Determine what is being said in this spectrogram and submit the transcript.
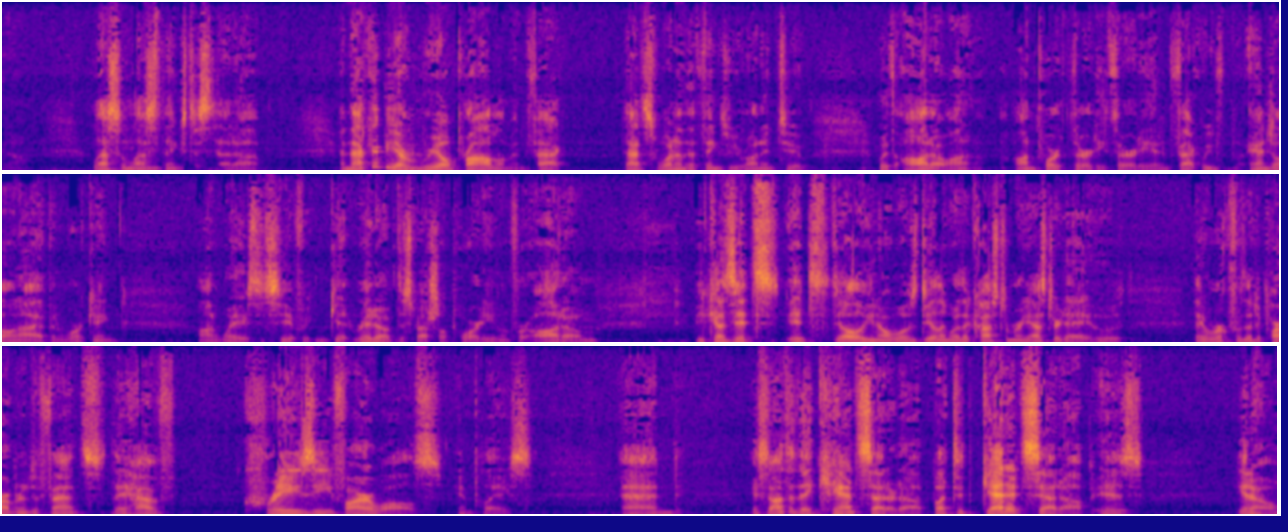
you know less and less Mhm. things to set up, and that could be a real problem. In fact, that's one of the things we run into with Otto on, on port 3030. And in fact, we've Angelo and I have been working on ways to see if we can get rid of the special port even for Otto, Mhm. because it's it's still you know I was dealing with a customer yesterday who they work for the Department of Defense. They have crazy firewalls in place, and it's not that they can't set it up, but to get it set up is, you know,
